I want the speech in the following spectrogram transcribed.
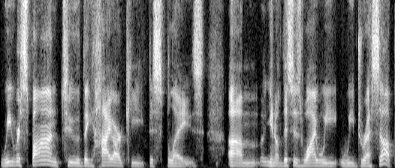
We respond to the hierarchy displays. Um, you know, this is why we we dress up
